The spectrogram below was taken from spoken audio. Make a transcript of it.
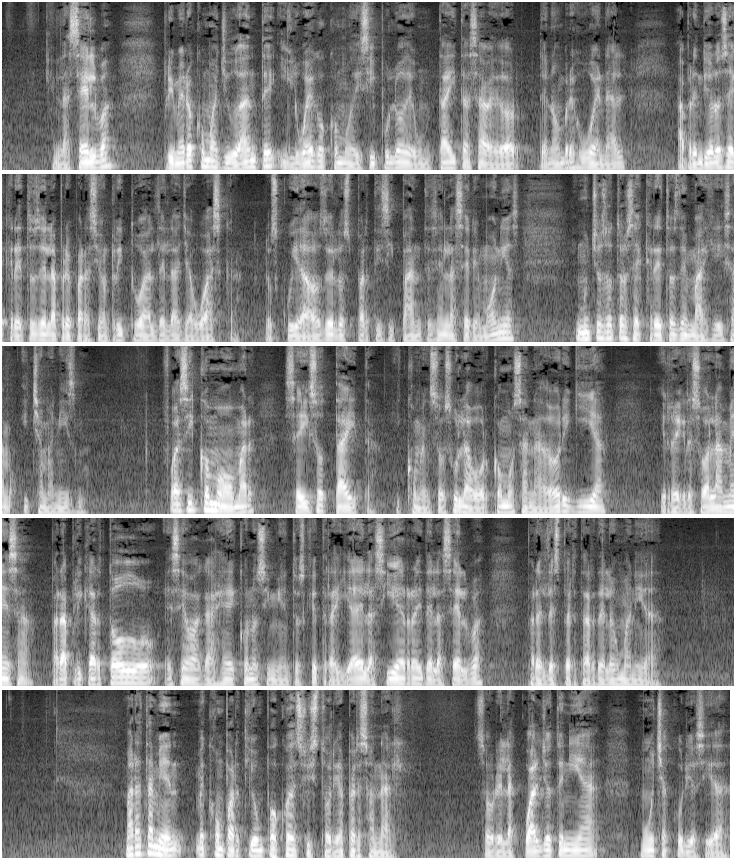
En la selva primero como ayudante y luego como discípulo de un taita sabedor de nombre Juvenal, aprendió los secretos de la preparación ritual de la ayahuasca, los cuidados de los participantes en las ceremonias y muchos otros secretos de magia y chamanismo. Fue así como Omar se hizo taita y comenzó su labor como sanador y guía y regresó a la mesa para aplicar todo ese bagaje de conocimientos que traía de la sierra y de la selva para el despertar de la humanidad. Mara también me compartió un poco de su historia personal, sobre la cual yo tenía mucha curiosidad.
